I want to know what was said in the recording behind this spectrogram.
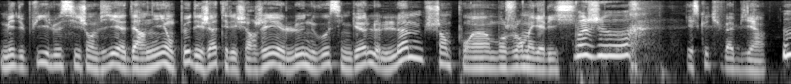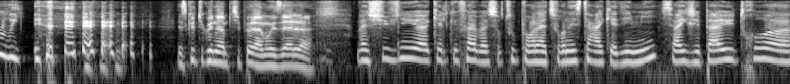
Mais depuis le 6 janvier dernier, on peut déjà télécharger le nouveau single L'homme shampoing. Bonjour Magali. Bonjour. Est-ce que tu vas bien Oui. Est-ce que tu connais un petit peu la Moselle bah, Je suis venue euh, quelques fois, bah, surtout pour la tournée Star Academy. C'est vrai que j'ai pas eu trop, euh,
